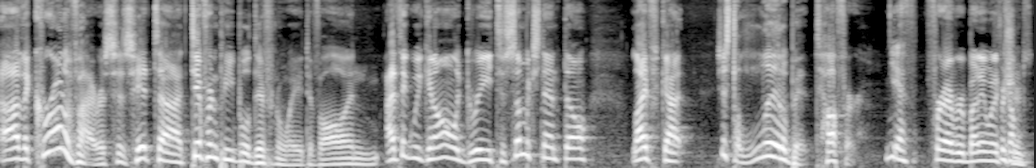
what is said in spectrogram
Uh, the coronavirus has hit uh, different people different way, Duvall, and I think we can all agree to some extent, though, life got just a little bit tougher Yeah. for everybody when it For comes sure.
